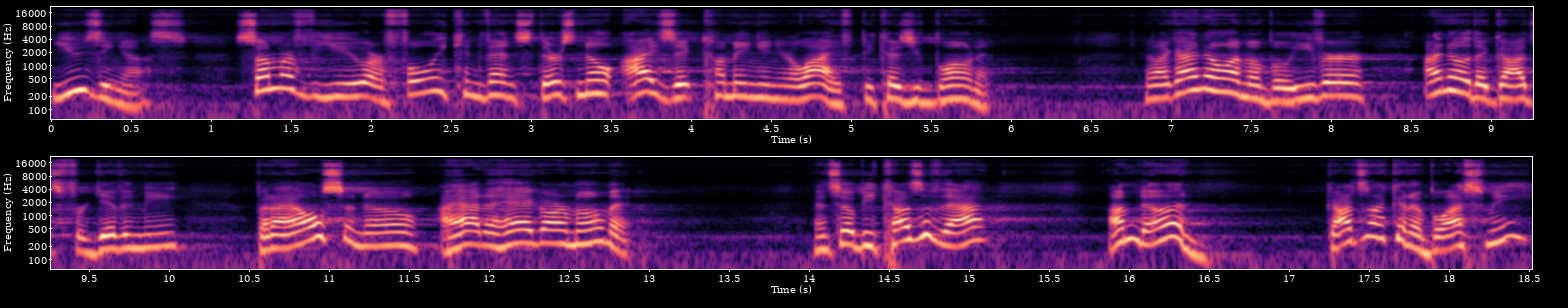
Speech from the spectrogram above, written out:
using us. Some of you are fully convinced there's no Isaac coming in your life because you've blown it. You're like, I know I'm a believer. I know that God's forgiven me, but I also know I had a Hagar moment. And so, because of that, I'm done. God's not going to bless me.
